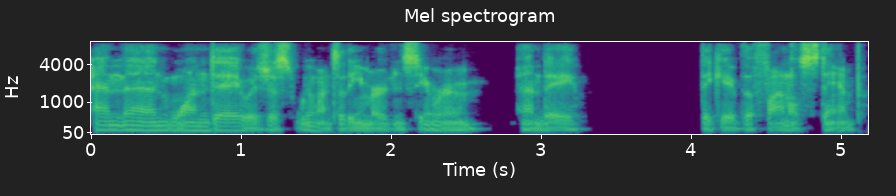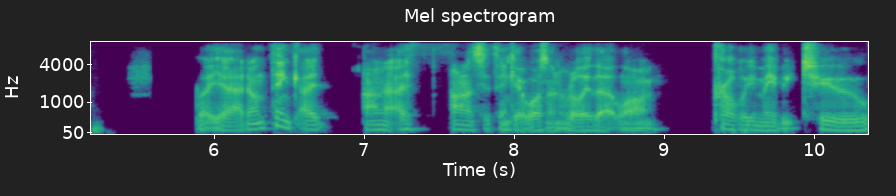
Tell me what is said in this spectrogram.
and then one day it was just we went to the emergency room and they they gave the final stamp. But yeah, I don't think I I honestly think it wasn't really that long. Probably maybe two,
